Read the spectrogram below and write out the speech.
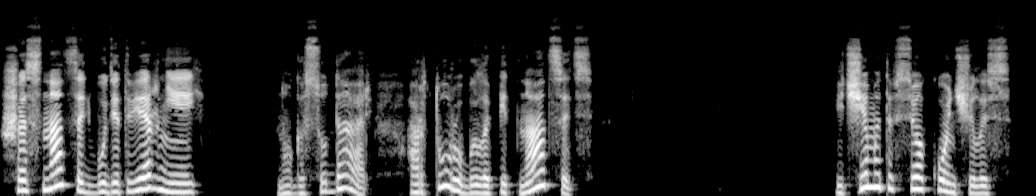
Шестнадцать будет верней. Но, государь, Артуру было пятнадцать. И чем это все окончилось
